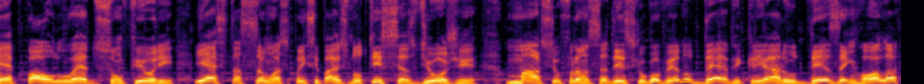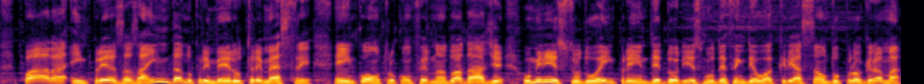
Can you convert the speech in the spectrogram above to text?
é Paulo Edson Fiore e estas são as principais notícias de hoje. Márcio França diz que o governo deve criar o Desenrola para empresas ainda no primeiro trimestre. Em encontro com Fernando Haddad, o ministro do Empreendedorismo defendeu a criação do programa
